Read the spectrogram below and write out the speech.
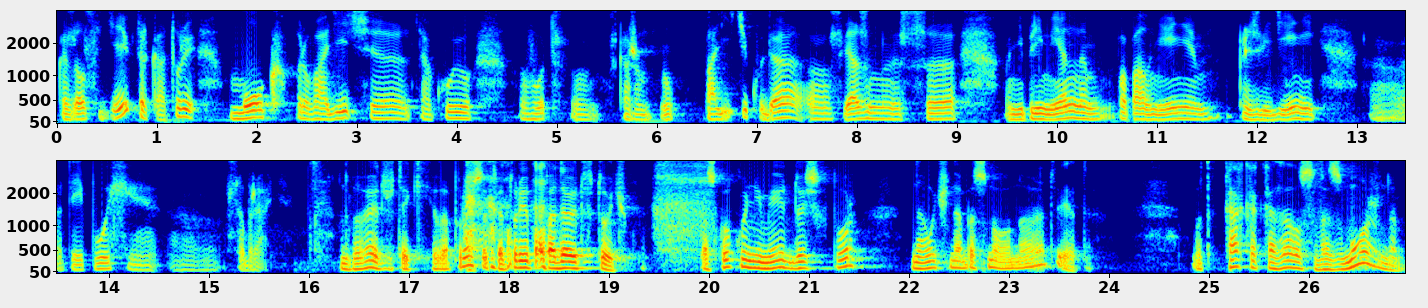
оказался директор, который мог проводить э, такую вот, э, скажем, ну, политику, да, э, связанную с непременным пополнением произведений этой эпохи в собрании. Бывают же такие вопросы, которые попадают в точку, поскольку не имеют до сих пор научно обоснованного ответа. Вот как оказалось возможным,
